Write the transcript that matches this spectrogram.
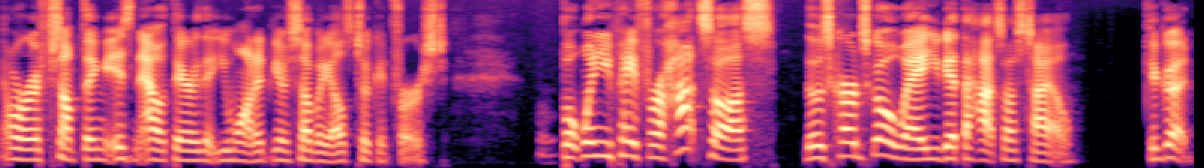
or if something isn't out there that you wanted, you know, somebody else took it first. But when you pay for a hot sauce, those cards go away, you get the hot sauce tile. You're good.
